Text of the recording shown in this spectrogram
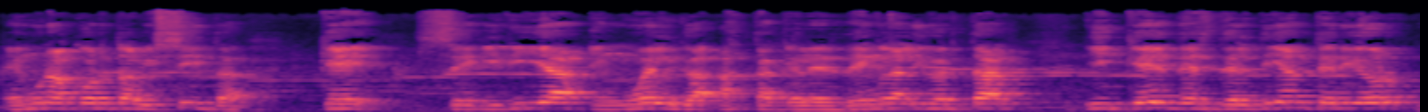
en una corta visita que seguiría en huelga hasta que le den la libertad y que desde el día anterior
